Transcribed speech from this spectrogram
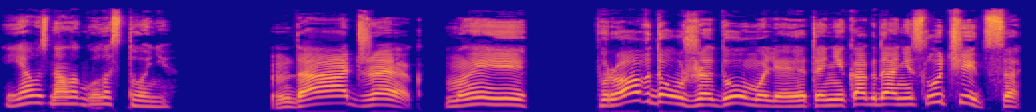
Я узнала голос Тони. «Да, Джек, мы правда уже думали, это никогда не случится!»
